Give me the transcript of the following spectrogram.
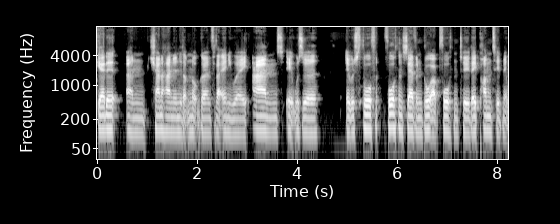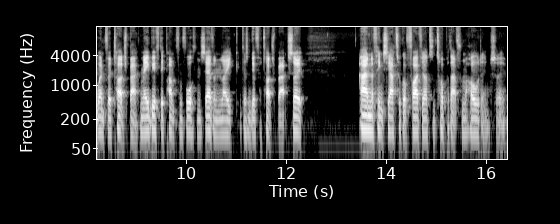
get it. And Shanahan ended up not going for that anyway. And it was a it was fourth fourth and seven, brought up fourth and two. They punted and it went for a touchback. Maybe if they punt from fourth and seven, like it doesn't go for touchback. So and I think Seattle got five yards on top of that from a holding. So,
